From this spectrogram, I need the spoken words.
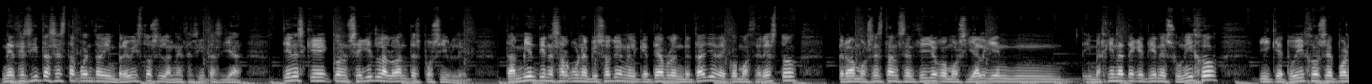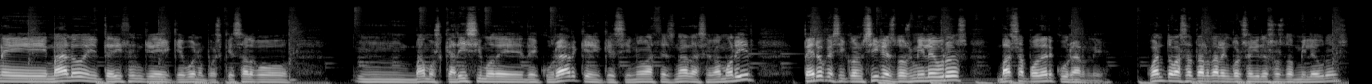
Necesitas esta cuenta de imprevistos y la necesitas ya. Tienes que conseguirla lo antes posible. También tienes algún episodio en el que te hablo en detalle de cómo hacer esto, pero vamos, es tan sencillo como si alguien, imagínate que tienes un hijo y que tu hijo se pone malo y te dicen que, bueno, pues que es algo, mm, vamos, carísimo de, curar, que, que si no haces nada se va a morir pero que si consigues 2.000 euros vas a poder curarle. ¿Cuánto vas a tardar en conseguir esos 2.000 euros?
